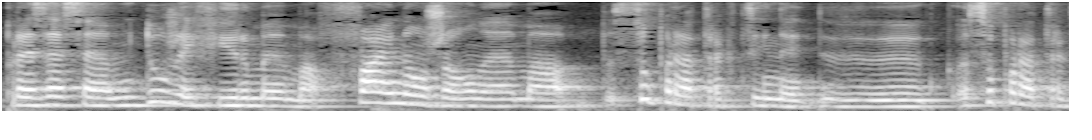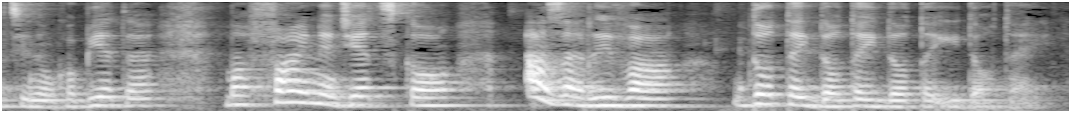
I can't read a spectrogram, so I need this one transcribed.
prezesem dużej firmy, ma fajną żonę, ma super, atrakcyjny, yy, super atrakcyjną kobietę, ma fajne dziecko, a zarywa do tej, do tej, do tej i do tej.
